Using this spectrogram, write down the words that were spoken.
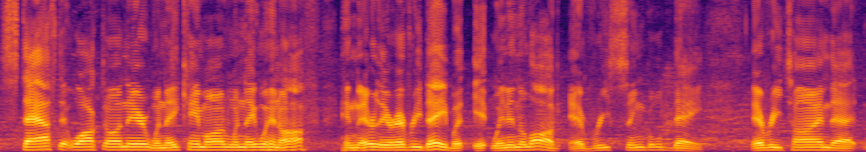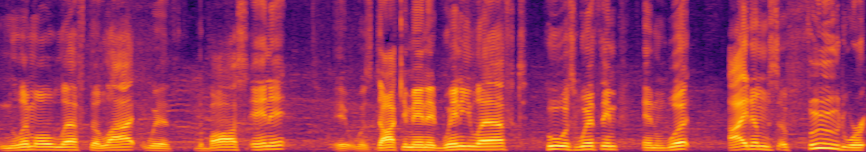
Staff that walked on there when they came on, when they went off, and they're there every day, but it went in the log every single day. Every time that limo left the lot with the boss in it, it was documented when he left, who was with him, and what items of food were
